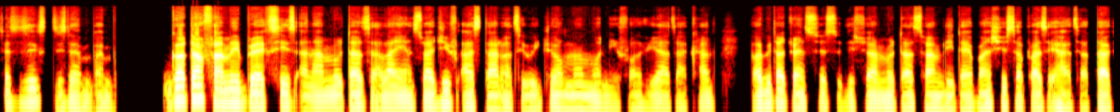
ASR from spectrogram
26 December. Gautam family breaks his and Amruta's alliance. Rajiv asks Tara to withdraw more money from Virat's account. Babita tries to destroy Amruta's family. Devanshi suffers a heart attack.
